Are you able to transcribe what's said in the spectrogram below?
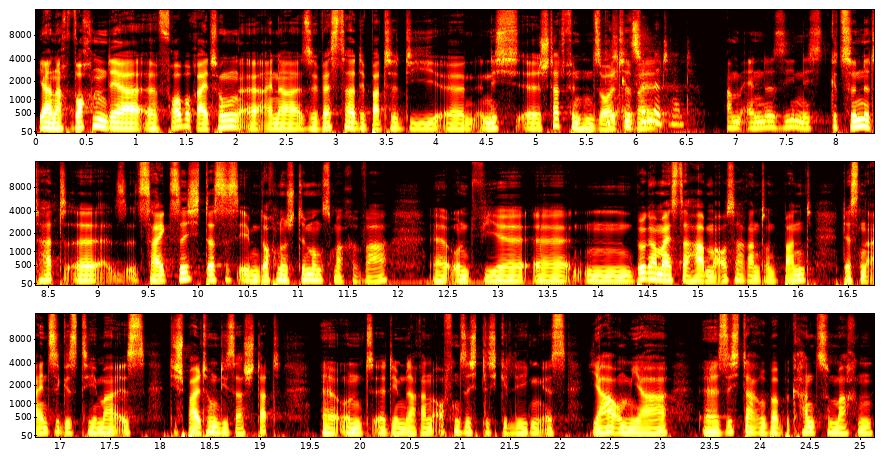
Ja, nach Wochen der äh, Vorbereitung äh, einer Silvesterdebatte, die äh, nicht äh, stattfinden sollte, nicht weil hat. am Ende sie nicht gezündet hat, äh, zeigt sich, dass es eben doch nur Stimmungsmache war äh, und wir einen Bürgermeister haben außer Rand und Band, dessen einziges Thema ist die Spaltung dieser Stadt äh, und äh, dem daran offensichtlich gelegen ist, Jahr um Jahr äh, sich darüber bekannt zu machen,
